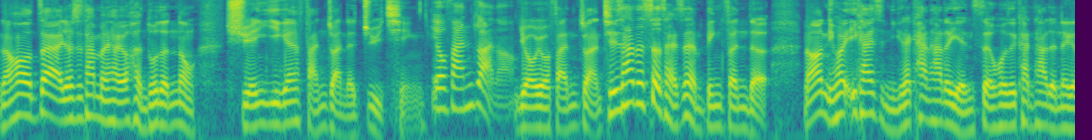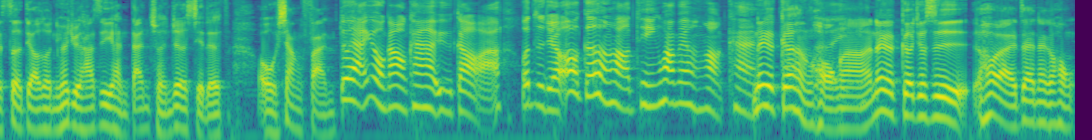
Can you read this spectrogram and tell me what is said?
然后再来就是他们还有很多的那种悬疑跟反转的剧情，有反转哦，有有反转。其实它的色彩是很缤纷的，然后你会一开始你在看它的颜色或者看它的那个色调的时候，你会觉得它是一个很单纯热血的偶像番。对啊，因为我刚刚有看它预告啊，我只觉得哦歌很好听，画面很好看，那个歌很红啊，那个歌就是后来在那个红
